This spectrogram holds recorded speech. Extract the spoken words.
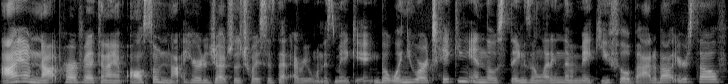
I am not perfect and I am also not here to judge the choices that everyone is making. But when you are taking in those things and letting them make you feel bad about yourself,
